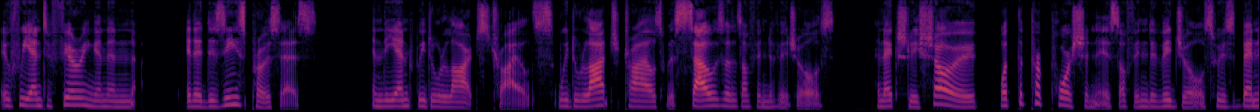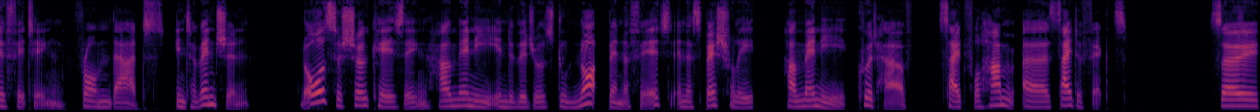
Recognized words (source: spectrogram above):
if we are interfering in an in a disease process, in the end we do large trials. We do large trials with thousands of individuals and actually show what the proportion is of individuals who is benefiting from that intervention, but also showcasing how many individuals do not benefit, and especially how many could have harm, uh, side effects. So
